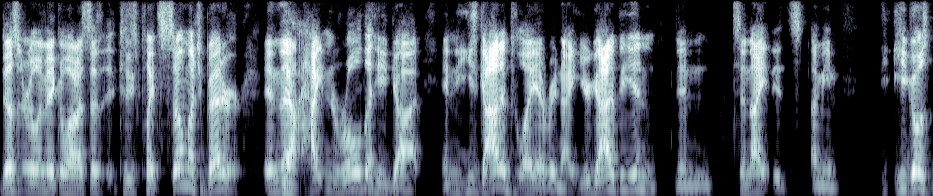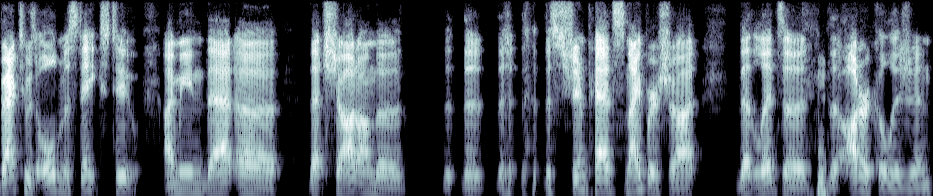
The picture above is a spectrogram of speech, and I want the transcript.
Doesn't really make a lot of sense because he's played so much better in that yeah. heightened role that he got, and he's got to play every night. You got to be in. And tonight, it's. I mean, he goes back to his old mistakes too. I mean that uh that shot on the the the, the, the shin pad sniper shot that led to the otter collision.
